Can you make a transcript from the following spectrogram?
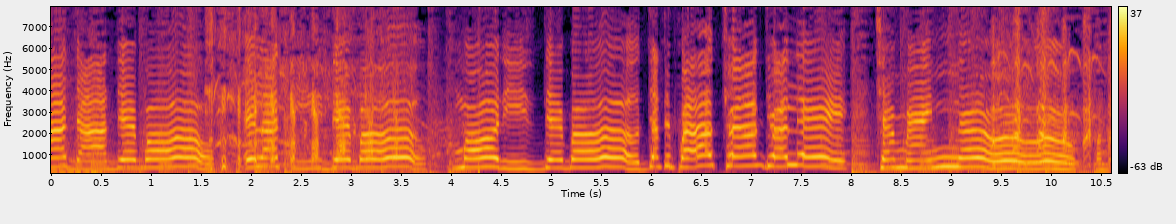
আদা দেব এলাচি দেব মরিচ দেব যাতে পাছা জলে সামান্য। মানে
